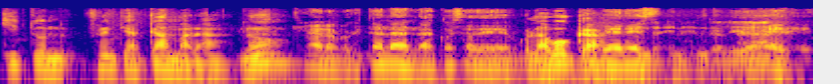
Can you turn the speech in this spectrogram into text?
Keaton frente a cámara, ¿no? Claro, porque está la, cosa de... Con la boca. En, realidad... Eh,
